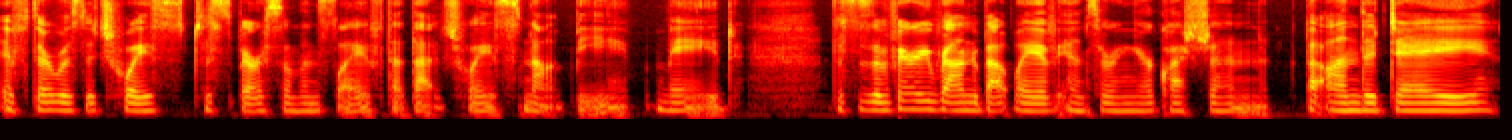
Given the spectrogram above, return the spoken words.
if there was a choice to spare someone's life, that that choice not be made. This is a very roundabout way of answering your question. But on the day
